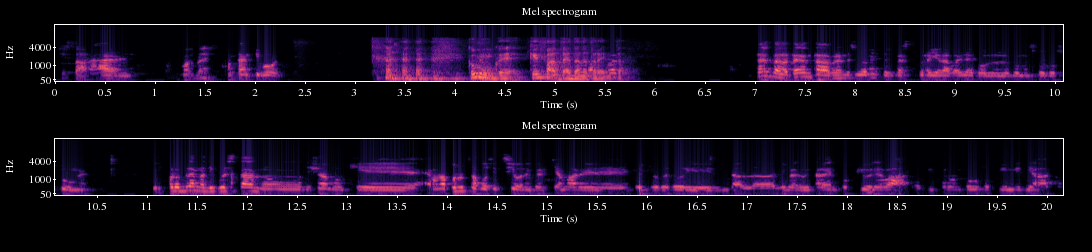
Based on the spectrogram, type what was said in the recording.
Ci sta. Eh, contenti voi. Comunque, che fa Ted alla 30? Ted alla 30 prende sicuramente il best player available come suo costume. Il problema di quest'anno, diciamo che è una brutta posizione per chiamare quei giocatori dal livello di talento più elevato, di pronto uso più immediato.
